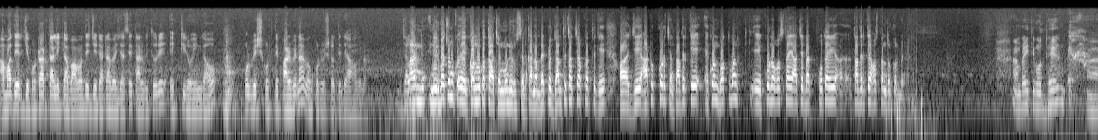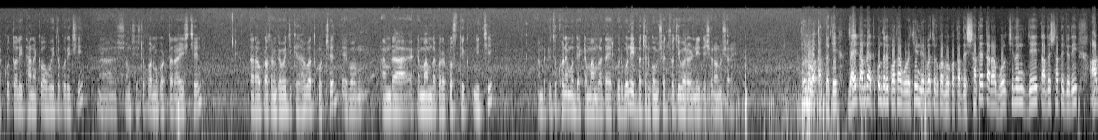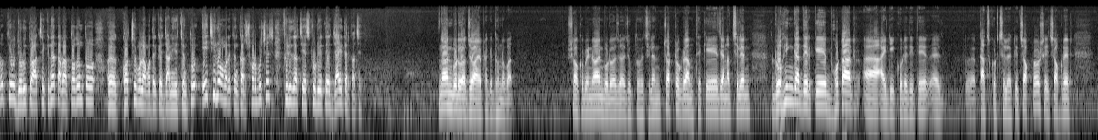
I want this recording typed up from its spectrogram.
আমাদের যে ভোটার তালিকা বা আমাদের যে ডাটাবেজ আছে তার ভিতরে একটি রোহিঙ্গাও প্রবেশ করতে পারবে না এবং প্রবেশ করতে দেওয়া হবে না। জেলা নির্বাচন কর্মকর্তা আছেন মনির হোসেন কারণ আমরা একটু জানতে চাচ্ছি আপনার থেকে যে আটক করেছেন তাদেরকে এখন বর্তমান এ, কোন অবস্থায় আছে বা কোথায় তাদেরকে হস্তান্তর করবেন? আমরা ইতিমধ্যে কোতোয়ালি থানাকে অবহিত করেছি। সংশ্লিষ্ট কর্মকর্তারা এসছেন তারাও প্রাথমিকভাবে জিজ্ঞাসাবাদ করছেন এবং আমরা একটা মামলা করার প্রস্তুতি নিচ্ছি। আমরা কিছুক্ষণের মধ্যে একটা মামলা দায়ের করব নির্বাচন কমিশন সচিবালয়ের নির্দেশনা অনুসারে। ধন্যবাদ আপনাকে। যাই আমরা এতক্ষণ ধরে কথা বলেছি নির্বাচন কর্মকর্তাদের সাথে। তারা বলছিলেন যে তাদের সাথে যদি আরও কেউ জড়িত আছে কিনা তারা তদন্ত করছে বলে আমাদেরকে জানিয়েছেন। তো এই ছিল আমার এখানকার সর্বশেষ। ফিরে যাচ্ছে স্টুডিওতে জাহিদের কাছে। নয়ন বড়ুয়া জয়। আপনাকে ধন্যবাদ। সহকর্মী নয়ন বড়ুয়া যুক্ত হয়েছিলেন চট্টগ্রাম থেকে। জানাচ্ছিলেন, রোহিঙ্গাদেরকে ভোটার আইডি করে দিতে কাজ করছিল একটি চক্র। সেই চক্রের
